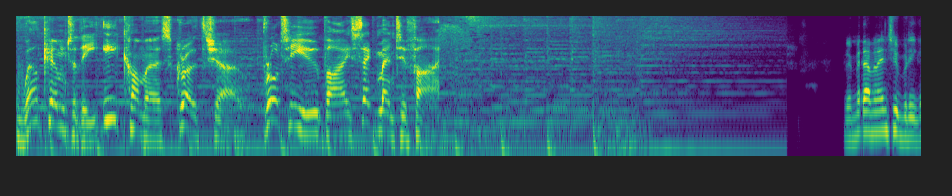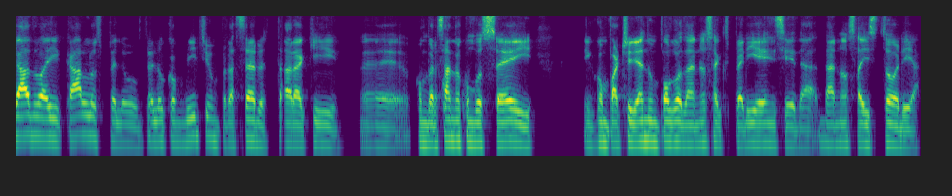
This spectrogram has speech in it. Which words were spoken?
Welcome to the e-commerce growth show, brought to you by Segmentify. Primeiramente, obrigado aí, Carlos, pelo, pelo convite. Um prazer estar aqui eh, conversando com você e, e, compartilhando um pouco da nossa experiência e da, da nossa história.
